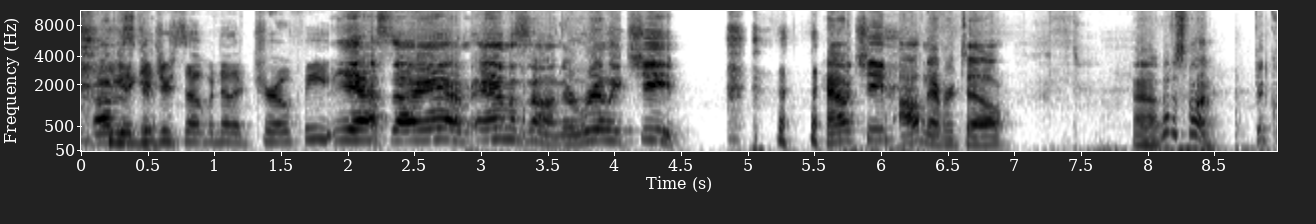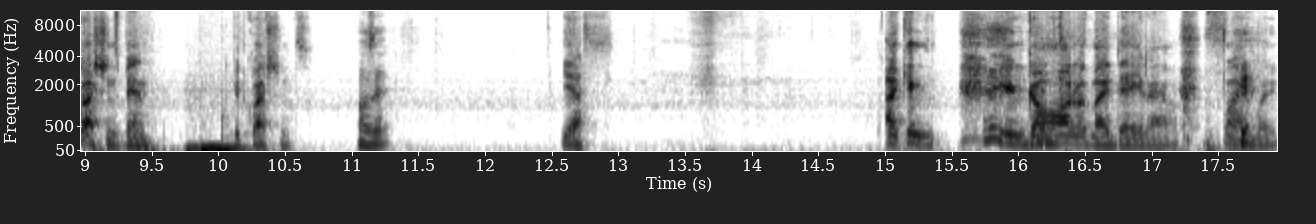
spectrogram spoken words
You gonna get kidding. yourself another trophy? Yes, I am. Amazon. They're really cheap. How cheap? I'll never tell. Uh, that was fun. Good questions, Ben. Good questions. Was it? Yes. I can I can go on with my day now. Finally,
